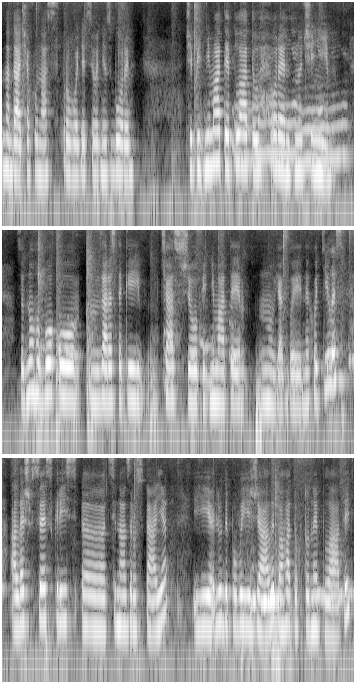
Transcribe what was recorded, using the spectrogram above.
На дачах у нас проводять сьогодні збори. Чи піднімати плату орендну чи ні. З одного боку, зараз такий час, що піднімати ну, якби не хотілося, але ж все скрізь е, ціна зростає. І люди повиїжджали, багато хто не платить.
